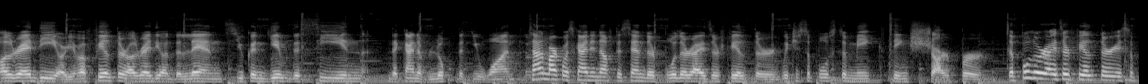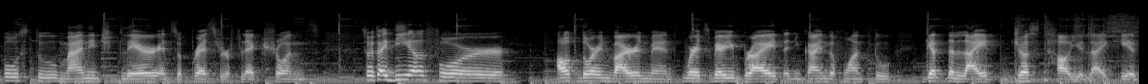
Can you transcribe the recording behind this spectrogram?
already or you have a filter already on the lens, you can give the scene the kind of look that you want. Sandmark was kind enough to send their polarizer filter, which is supposed to make things sharper. The polarizer filter is supposed to manage glare and suppress reflections. So it's ideal for outdoor environment where it's very bright and you kind of want to get the light just how you like it.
